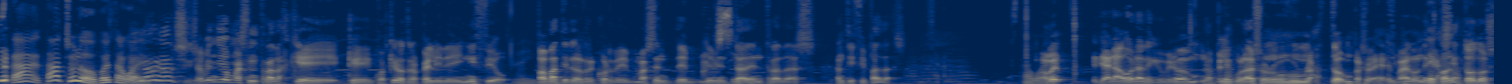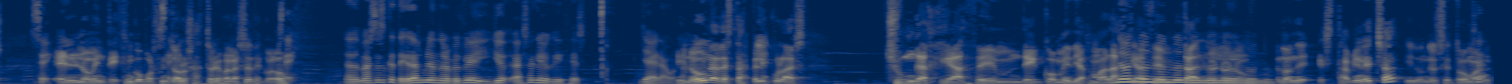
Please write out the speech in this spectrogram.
Está, está chulo, puede estar guay. No, no, no, si se ha vendido más entradas que, que cualquier otra peli de inicio. Va a batir el récord de más en- de, de venta de entradas anticipadas. Está guay. A ver, ya era hora de que hubiera una película sobre un actor, un personaje encima donde De casi color. todos, Sí. el 95% Sí. de los actores van a ser de color. Sí. Además es que te quedas mirando la película y yo, es aquello que dices, ya era hora. Y no una de estas películas chungas que hacen de comedias malas No, que no, hacen no, tal, no, no, no. Donde está bien hecha y donde se toman.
